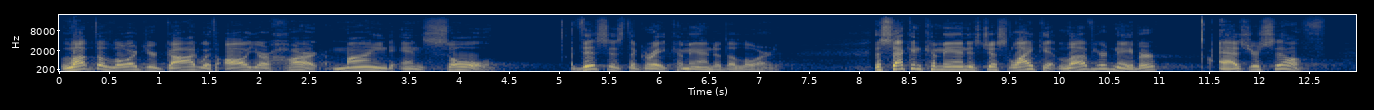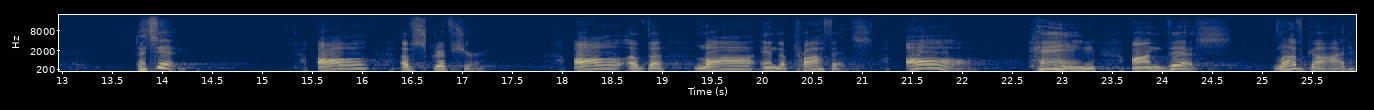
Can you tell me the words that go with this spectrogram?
Love the Lord your God with all your heart, mind, and soul. This is the great command of the Lord. The second command is just like it love your neighbor as yourself. That's it. All of Scripture, all of the law and the prophets, all hang on this love God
